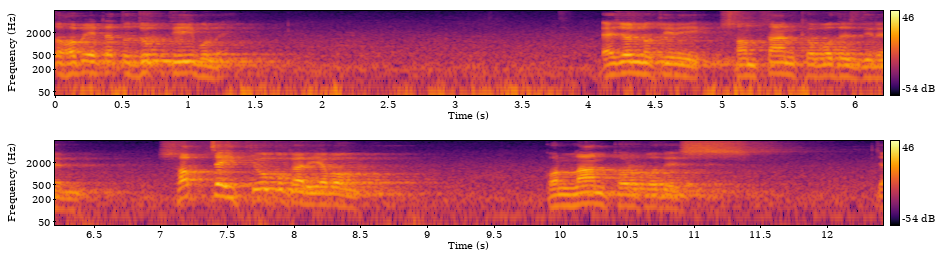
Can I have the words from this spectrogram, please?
তো হবে, এটা তো যুক্তিই বলে। এজন্য তিনি সন্তানকে উপদেশ দিলেন, সবচাইতে উপকারী এবং কল্যাণকর উপদেশ, যে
